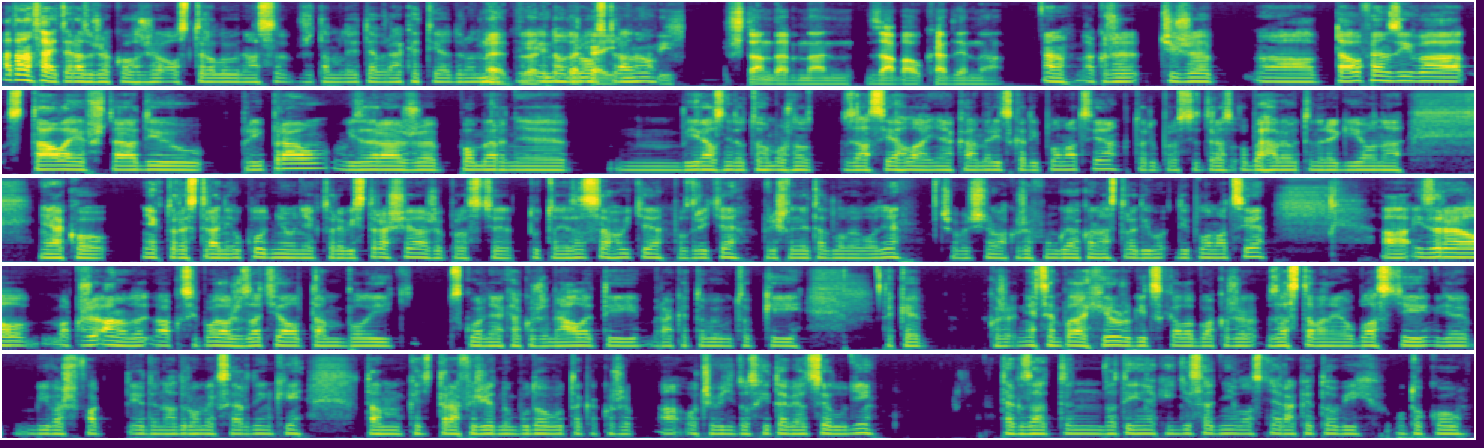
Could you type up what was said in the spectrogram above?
A tam sa aj teraz už ako, že ostrelujú nás, že tam lietajú rakety a drony jednou druhou stranou. Štandardná zábavka denná. Áno, akože, čiže uh, tá ofenzíva stále je v štádiu príprav. Vyzerá, že pomerne mm, výrazne do toho možno zasiahla aj nejaká americká diplomacia, ktorí proste teraz obehávajú ten región a nejako niektoré strany ukludňujú, niektoré vystrašia, že proste tuto nezasahujte, pozrite, prišli lietadlové lode, čo väčšinou akože funguje ako nástroj di- diplomacie. A Izrael, akože áno, ako si povedal, že zatiaľ tam boli skôr nejaké akože nálety, raketové útoky, také akože nechcem povedať chirurgické, alebo akože v zastávanej oblasti, kde bývaš fakt jeden na druhom jak sardinky, tam keď trafíš jednu budovu, tak akože a očividne to schytá viacej ľudí, tak za, ten, za tých nejakých 10 dní vlastne raketových útokov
